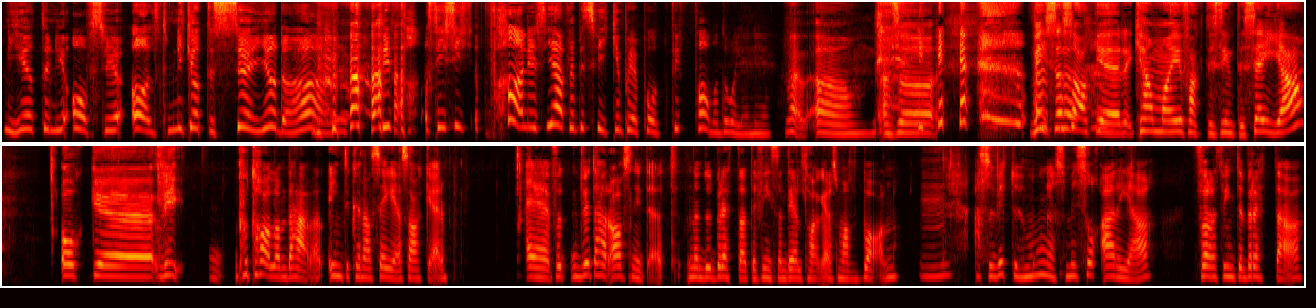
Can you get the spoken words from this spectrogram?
nyheter, ni avslöjar allt men ni kan inte säga det här. Fy fan, alltså, jag är så, fan, jag är så jävla besviken på er podd. Fy fan vad dåliga ni är. Ja, alltså, vissa saker kan man ju faktiskt inte säga. Och eh, vi... På tal om det här att inte kunna säga saker. Eh, för, du vet det här avsnittet när du berättade att det finns en deltagare som har haft barn. Alltså vet du hur många som är så arga för att vi inte berättar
